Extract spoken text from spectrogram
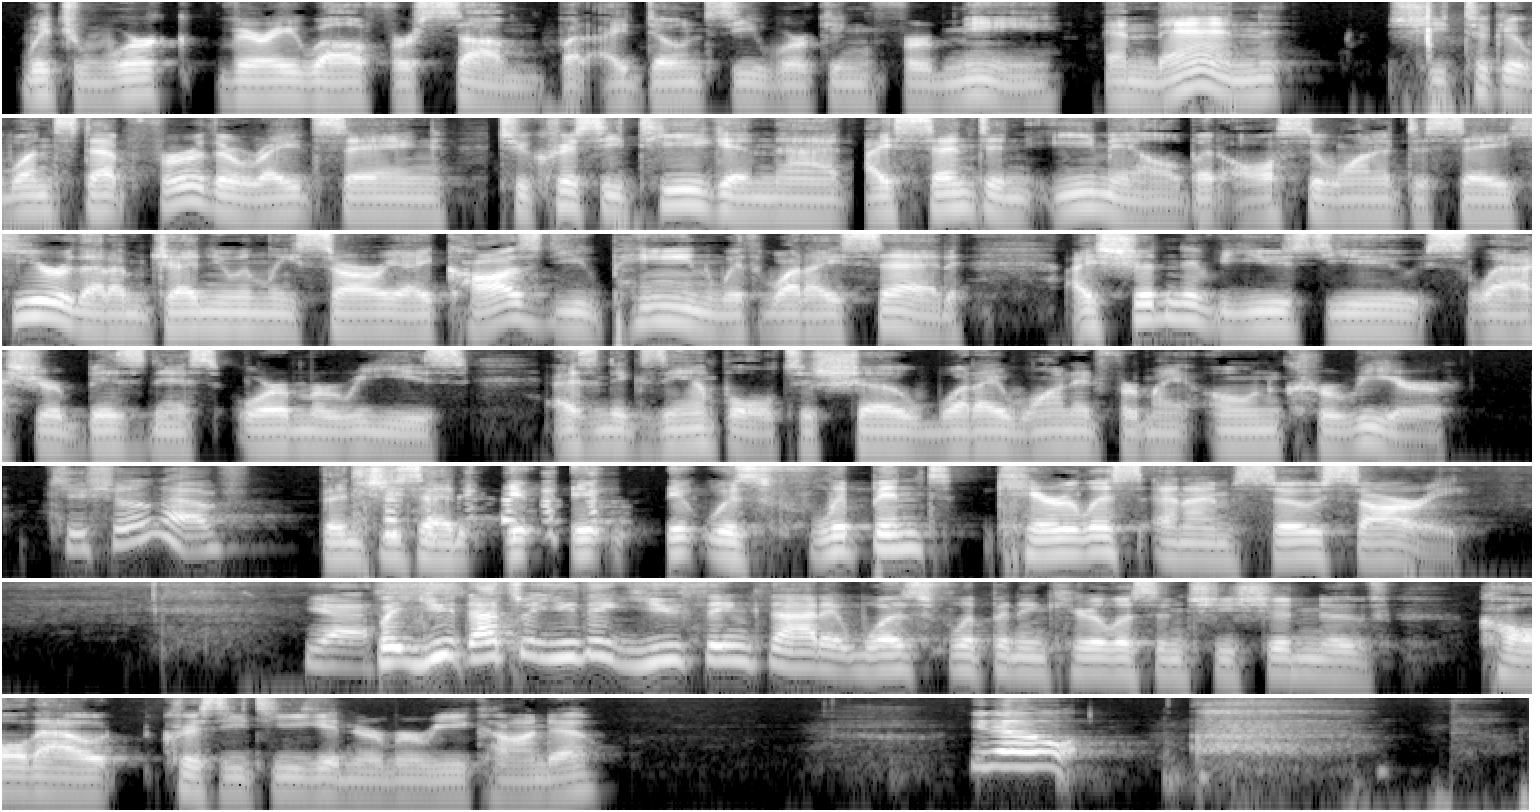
which work very well for some but i don't see working for me and then she took it one step further, right? Saying to Chrissy Teigen that I sent an email, but also wanted to say here that I'm genuinely sorry I caused you pain with what I said. I shouldn't have used you slash your business or Marie's as an example to show what I wanted for my own career. She shouldn't have. Then she said, it, it, it was flippant, careless, and I'm so sorry. Yes. But you that's what you think. You think that it was flippant and careless and she shouldn't have called out Chrissy Teigen or Marie Kondo? You know,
